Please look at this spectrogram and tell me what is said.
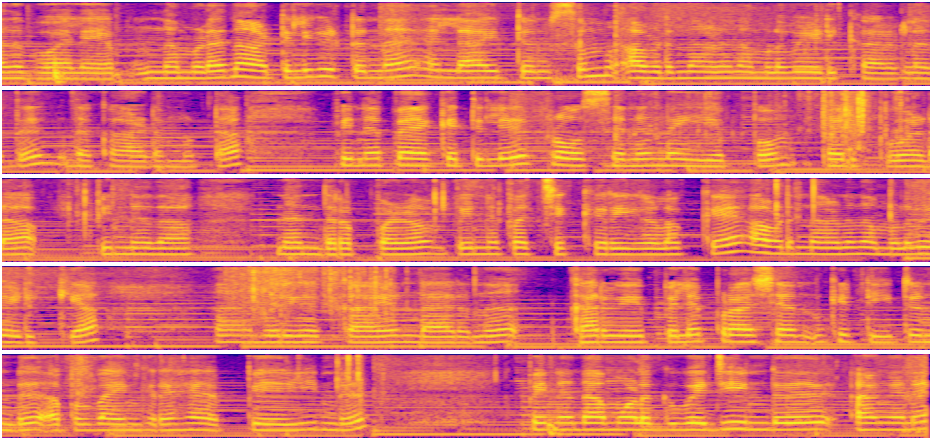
അതുപോലെ നമ്മുടെ നാട്ടിൽ കിട്ടുന്ന എല്ലാ ഐറ്റംസും അവിടെ നിന്നാണ് നമ്മൾ മേടിക്കാറുള്ളത്. ഇതാ കാടമുട്ട പിന്നെ പാക്കറ്റിൽ ഫ്രോസന് നെയ്യപ്പം പരിപ്പ് വട പിന്നെ ഇതാ നന്തരപ്പഴം പിന്നെ പച്ചക്കറികളൊക്കെ അവിടെ നിന്നാണ് നമ്മൾ മേടിക്കുക. മുരിങ്ങക്കായ ഉണ്ടായിരുന്നു. കറിവേപ്പില പ്രാവശ്യം കിട്ടിയിട്ടുണ്ട്. അപ്പോൾ ഭയങ്കര ഹാപ്പി ഉണ്ട്. പിന്നെ ഇതാ മുളക് ബജി ഉണ്ട്. അങ്ങനെ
